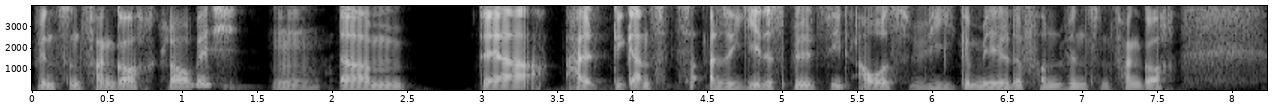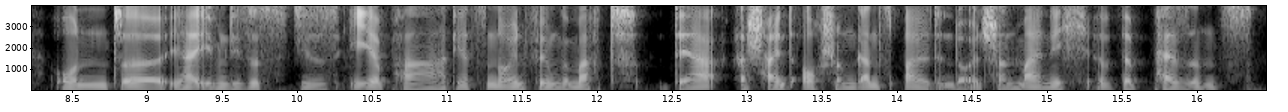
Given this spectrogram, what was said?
Vincent van Gogh, glaube ich. Mhm. ähm, der halt die ganze Zeit, also jedes Bild sieht aus wie Gemälde von Vincent van Gogh. Und äh, ja, eben dieses, dieses Ehepaar hat jetzt einen neuen Film gemacht, der erscheint auch schon ganz bald in Deutschland, meine ich, The Peasants.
